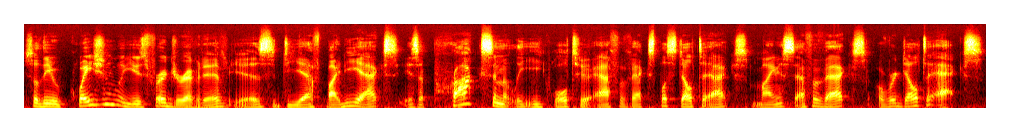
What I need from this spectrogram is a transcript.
So the equation we'll use for a derivative is df by dx is approximately equal to f of x plus delta x minus f of x over delta x.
